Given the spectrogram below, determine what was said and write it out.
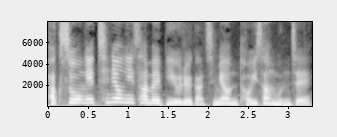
박수홍의 친형이 3의 비율을 가지면 더 이상 문제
